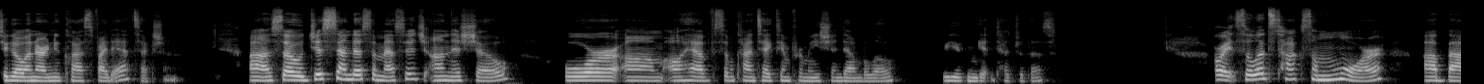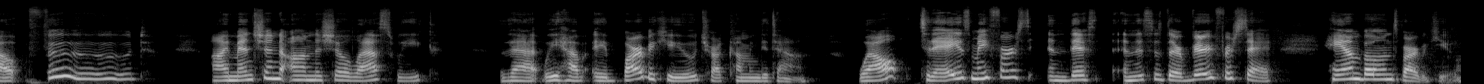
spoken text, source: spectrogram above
to go in our new classified ad section. Uh, so just send us a message on this show, or um, I'll have some contact information down below where you can get in touch with us. All right, so let's talk some more about food. I mentioned on the show last week that we have a barbecue truck coming to town. Well, today is May 1st and this and this is their very first day. Hambones Barbecue.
